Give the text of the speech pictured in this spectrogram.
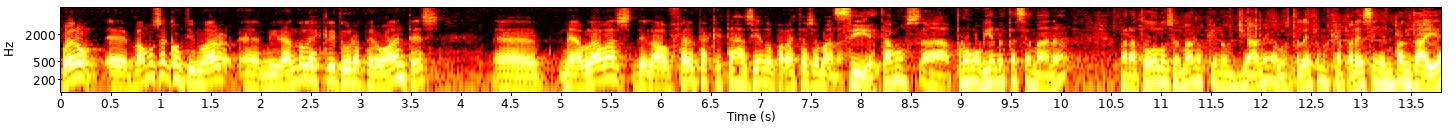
Bueno, eh, vamos a continuar eh, mirando la escritura, pero antes eh, me hablabas de la oferta que estás haciendo para esta semana. Sí, estamos ah, promoviendo esta semana para todos los hermanos que nos llamen a los teléfonos que aparecen en pantalla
